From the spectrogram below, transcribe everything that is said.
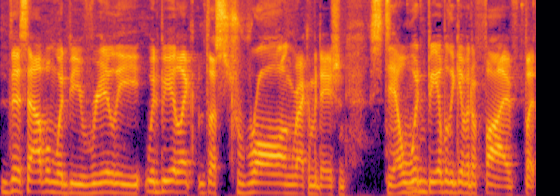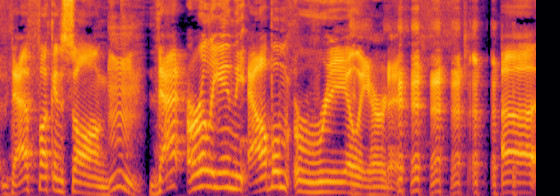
this album would be really would be like the strong recommendation. Still wouldn't be able to give it a five, but that fucking song, that early in the album, really hurt it. uh,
